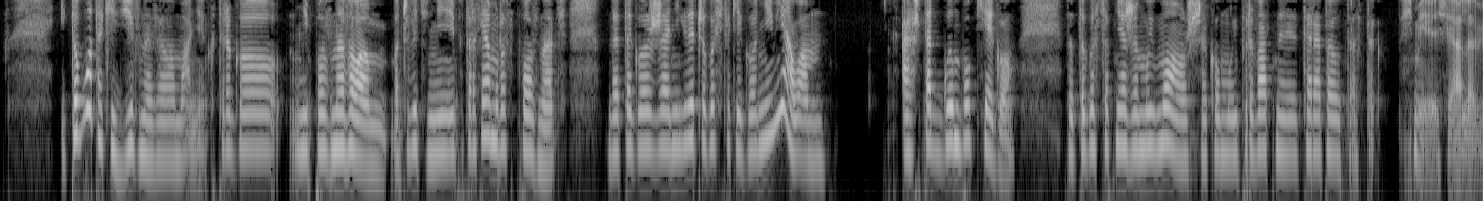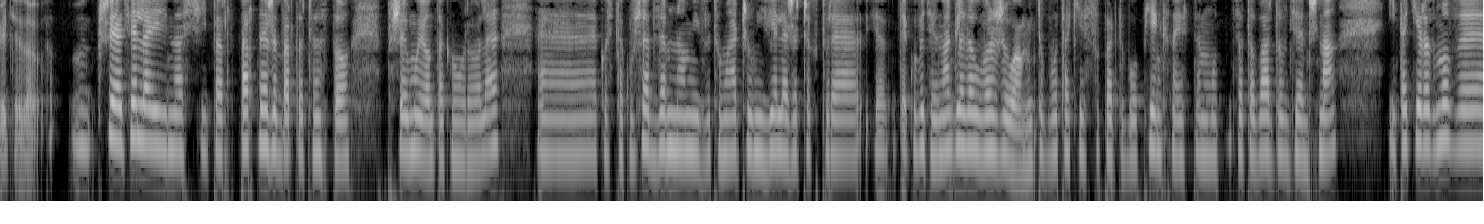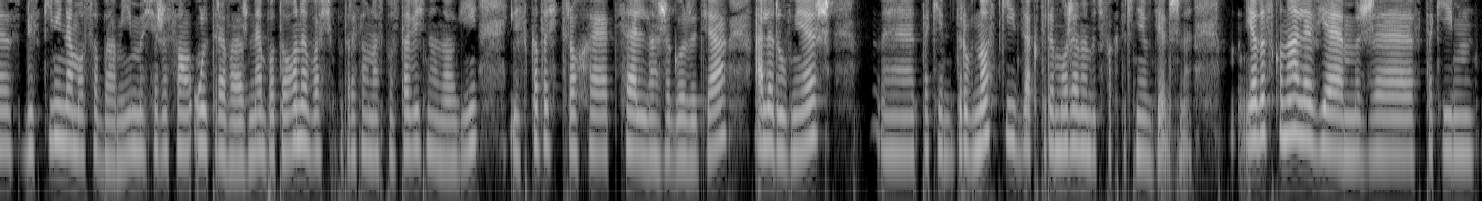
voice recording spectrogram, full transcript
I to było takie dziwne załamanie, którego nie poznawałam, oczywiście nie, nie potrafiłam rozpoznać, dlatego że nigdy czegoś takiego nie miałam aż tak głębokiego. Do tego stopnia, że mój mąż, jako mój prywatny terapeuta, tak śmieje się, ale wiecie, no, przyjaciele i nasi partnerzy bardzo często przejmują taką rolę. E, jakoś tak usiadł ze mną i wytłumaczył mi wiele rzeczy, które ja, jak wiecie, nagle zauważyłam i to było takie super, to było piękne, jestem mu za to bardzo wdzięczna. I takie rozmowy z bliskimi nam osobami myślę, że są ultra ważne, bo to one właśnie potrafią nas postawić na nogi i wskazać trochę cel naszego życia, ale również takie drobnostki, za które możemy być faktycznie wdzięczne. Ja doskonale wiem, że w takim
